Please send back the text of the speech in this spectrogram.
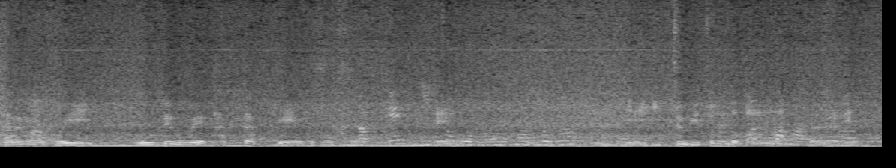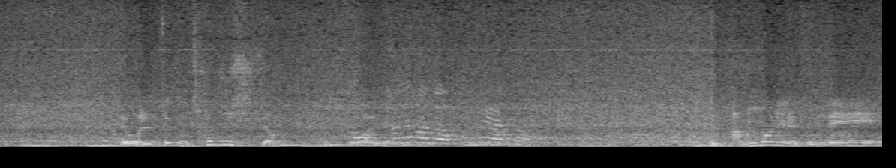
다름한 거의 5대5에 가깝게 해주셨어요. 할게? 이쪽으로 해가지고 예, 이쪽이 좀 더 많았어요. 예. 근데 원래 조금 쳐주시죠? 원래 하나도 컴퓨터 앞머리를 근데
